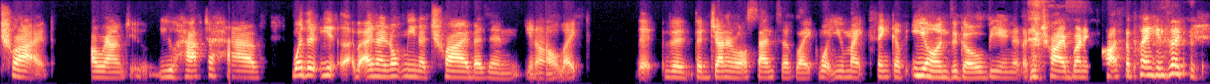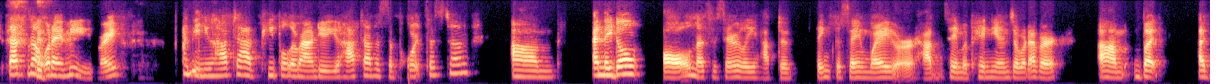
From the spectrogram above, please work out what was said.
tribe around you. You have to have whether you, and i don't mean a tribe as in you know like the, the the general sense of like what you might think of eons ago being like a tribe running across the plains. Like that's not what i mean right? I mean you have to have people around you. You have to have a support system. Um and they don't all necessarily have to think the same way or have the same opinions or whatever. Um, but a,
